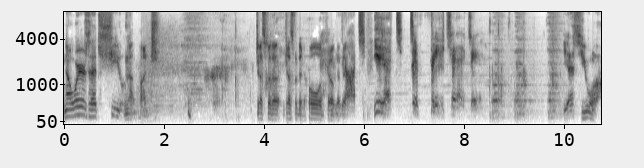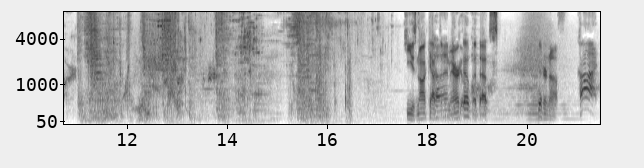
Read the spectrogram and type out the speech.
Now, where's that shield? nut punch. Just for the just for the whole joke of it. Not yet defeated. Yes, you are. He's not Captain Time America, but that's good enough. Cut!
